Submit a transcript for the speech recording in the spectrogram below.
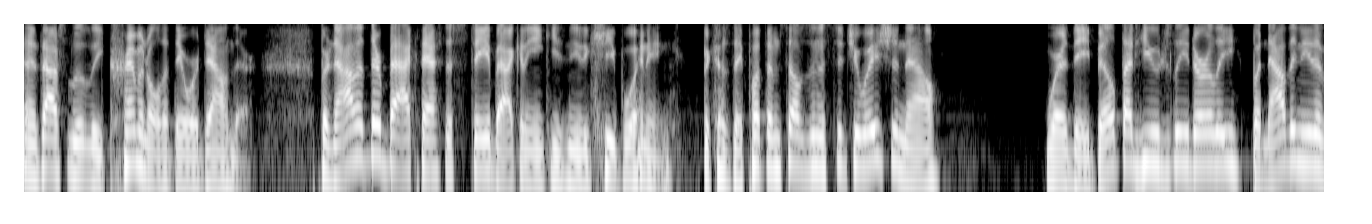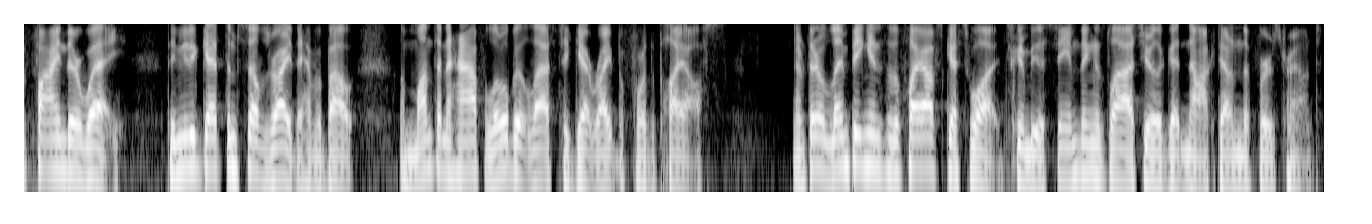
And it's absolutely criminal that they were down there. But now that they're back, they have to stay back, and the Yankees need to keep winning because they put themselves in a situation now where they built that huge lead early, but now they need to find their way. They need to get themselves right. They have about a month and a half, a little bit less to get right before the playoffs. And if they're limping into the playoffs, guess what? It's going to be the same thing as last year. They'll get knocked out in the first round.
